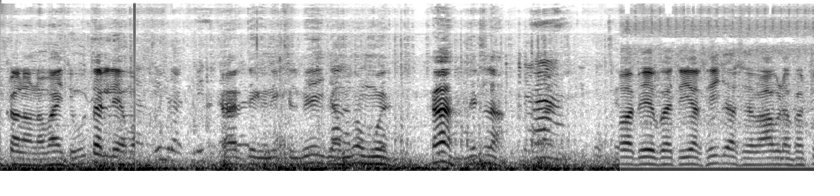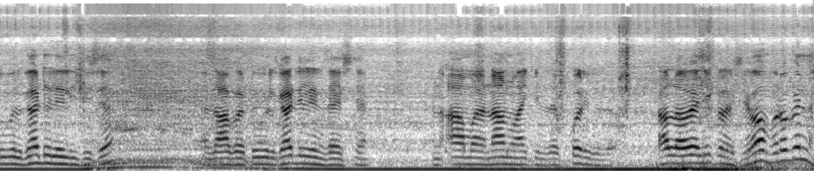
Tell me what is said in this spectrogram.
અકાળાનો વાંચી ઉતાર લે કાર્તિક નિખિલ બે જામ ગમ હોય. હા એટલા હા. હવે બે ભાઈ તૈયાર થઈ જશે આપણે ભાઈ ટુ વ્હીલ ગાડી લઈ લીધી છે. અને આ ભાઈ ટુ વ્હીલ ગાડી લઈને જાય છે. અને આ અમારે નાનું આંકીને સાહેબ ફોર વ્હીલર હાલો હવે નીકળે છે. હો બરોબર ને?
